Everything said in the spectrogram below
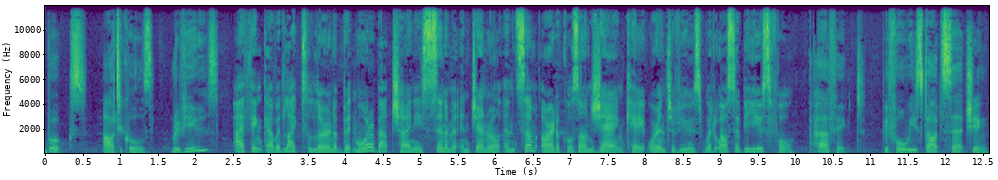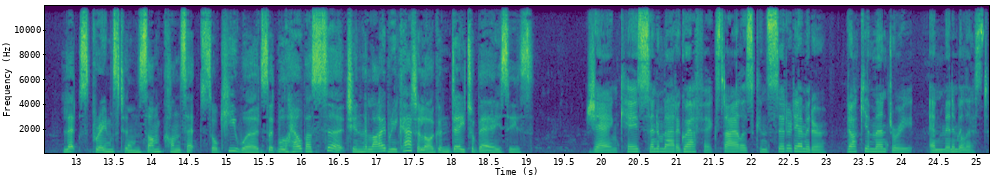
Books, articles, reviews? I think I would like to learn a bit more about Chinese cinema in general, and some articles on Zhang Ke or interviews would also be useful. Perfect. Before we start searching, let's brainstorm some concepts or keywords that will help us search in the library catalog and databases. Zhang Ke's cinematographic style is considered amateur, documentary, and minimalist.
